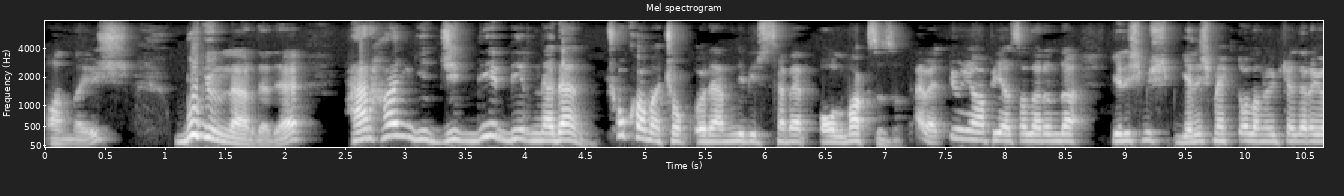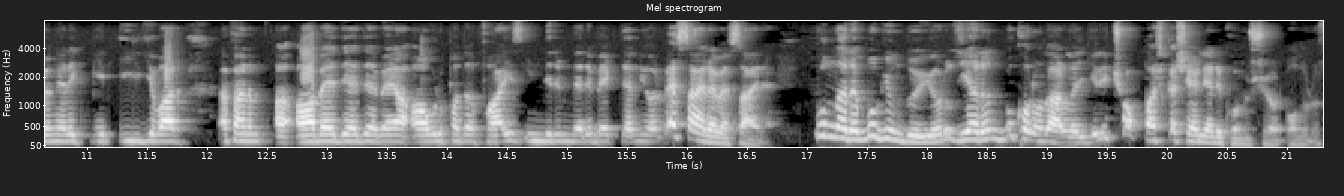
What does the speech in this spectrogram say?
anlayış bugünlerde de herhangi ciddi bir neden çok ama çok önemli bir sebep olmaksızın evet dünya piyasalarında gelişmiş gelişmekte olan ülkelere yönelik bir ilgi var. Efendim ABD'de veya Avrupa'da faiz indirimleri bekleniyor vesaire vesaire. Bunları bugün duyuyoruz. Yarın bu konularla ilgili çok başka şeyleri konuşuyor oluruz.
